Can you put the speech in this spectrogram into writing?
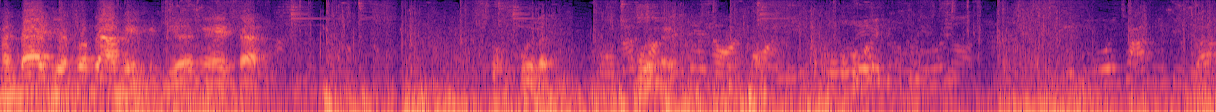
มันได้เยอะเพราะดาเมจมันเยอะไงสัตว์พูดเลยโอ้แม่งพูดเลยแน่นอนนี้ โอ้ยโอ้ยโอ้ยชาร์จมีสิบแล้ว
